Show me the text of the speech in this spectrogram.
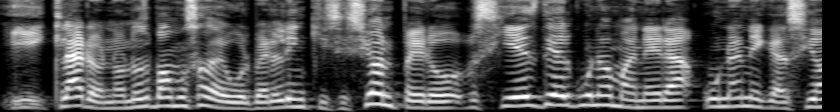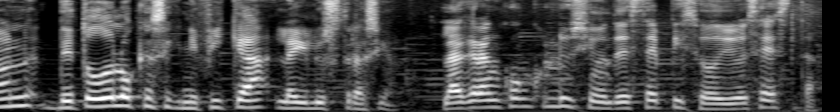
Y claro, no nos vamos a devolver a la Inquisición, pero sí es de alguna manera una negación de todo lo que significa la ilustración. La gran conclusión de este episodio es esta.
